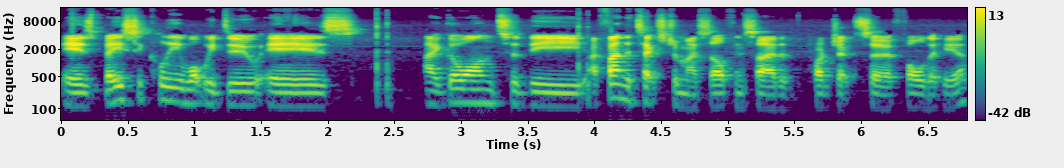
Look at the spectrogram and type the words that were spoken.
is basically what we do is I go on to the, I find the texture myself inside of the project uh, folder here.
